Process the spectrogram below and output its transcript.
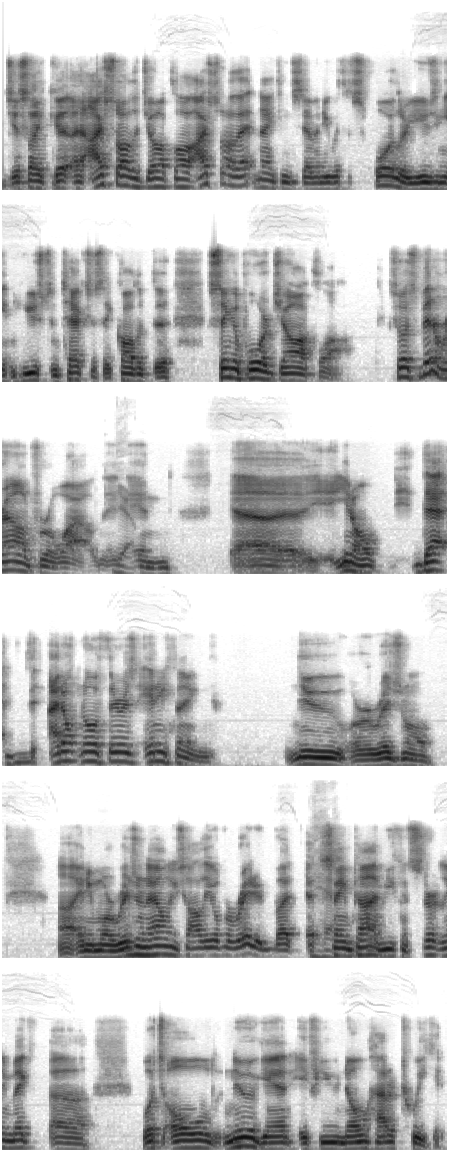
just like uh, I saw the Jaw Claw, I saw that in 1970 with the spoiler using it in Houston, Texas. They called it the Singapore Jaw Claw. So it's been around for a while, yeah. and uh, you know that I don't know if there is anything new or original uh, anymore. Originality is highly overrated, but at yeah. the same time, you can certainly make uh, what's old new again if you know how to tweak it.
